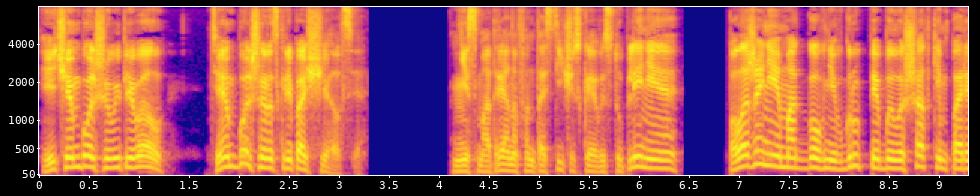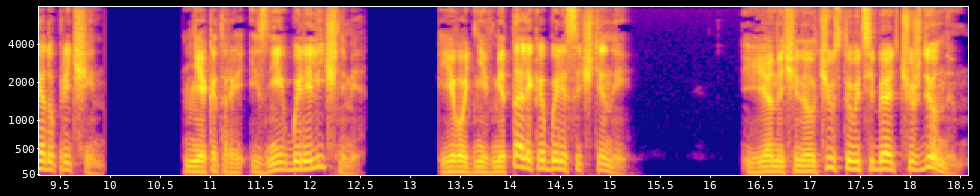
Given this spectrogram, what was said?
и чем больше выпивал, тем больше раскрепощался. Несмотря на фантастическое выступление, положение МакГовни в группе было шатким по ряду причин. Некоторые из них были личными. Его дни в Металлика были сочтены. Я начинал чувствовать себя отчужденным,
